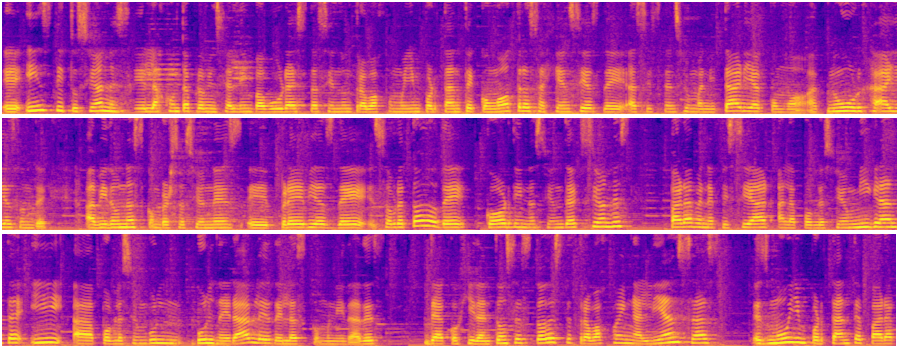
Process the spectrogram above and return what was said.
eh, instituciones. Eh, la Junta Provincial de Imbabura está haciendo un trabajo muy importante con otras agencias de asistencia humanitaria como ACNUR, Hayas, donde ha habido unas conversaciones eh, previas de, sobre todo de coordinación de acciones para beneficiar a la población migrante y a población vulnerable de las comunidades de acogida. Entonces, todo este trabajo en alianzas es muy importante para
